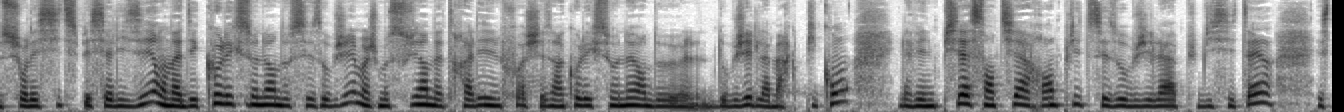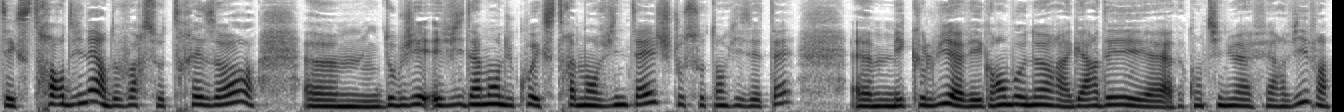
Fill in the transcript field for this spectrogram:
sur les sites spécialisés. On a des collectionneurs de ces objets. Moi, je me souviens d'être allée une fois chez un collectionneur d'objets de, la marque Picon. Il avait une pièce entière remplie de ces objets-là publicitaires. Et c'était extraordinaire de voir ce trésor d'objets, évidemment, du coup, extrêmement vintage, tous autant qu'ils étaient, mais que lui avait grand bonheur à garder et à continuer à faire vivre.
